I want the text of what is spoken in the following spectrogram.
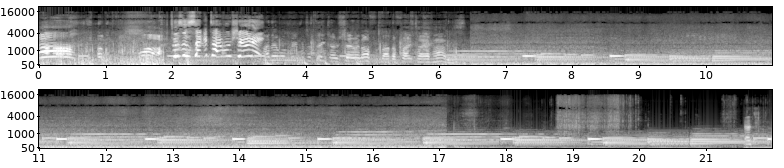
Ah, What? this is the second time we're shooting. I don't want people to think I'm showing off about the fact I have hands. Catch.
